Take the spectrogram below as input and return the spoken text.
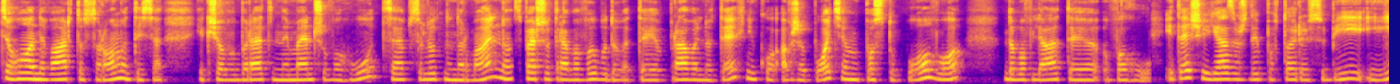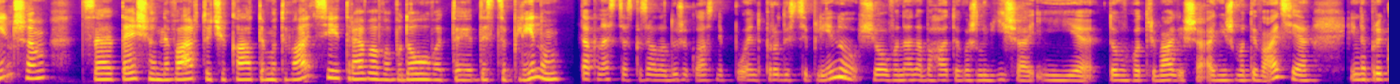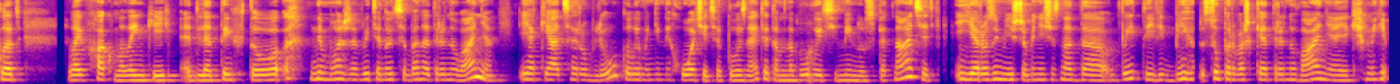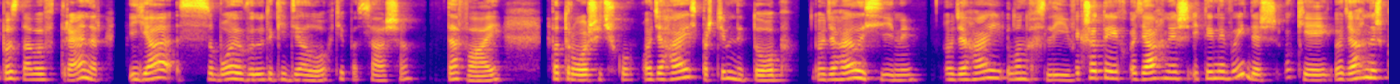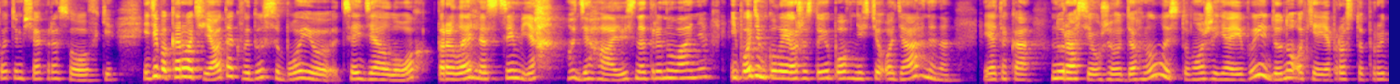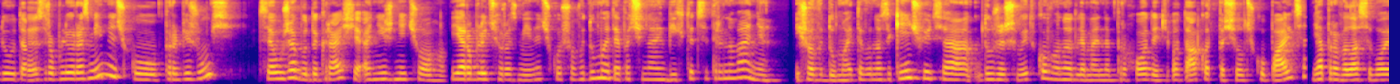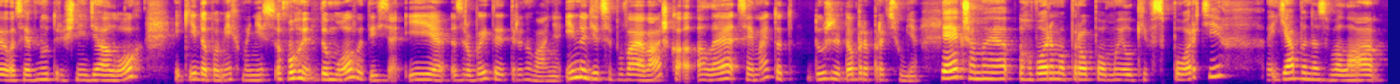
Цього не варто соромитися, якщо ви берете найменшу вагу, це абсолютно нормально. Спершу треба вибудувати правильну техніку, а вже потім поступово додати вагу. І те, що я завжди повторюю собі і іншим, це те, що не варто чекати мотивації, треба вибудовувати дисципліну. Так, Настя сказала дуже класний поінт про дисципліну, що вона набагато важливіша і довготриваліша, аніж мотивація. І, наприклад, лайфхак маленький для тих, хто не може витягнути себе на тренування. І як я це роблю, коли мені не хочеться, коли знаєте, там на вулиці мінус 15, і я розумію, що мені зараз треба вийти і відбігти суперважке тренування, яке мені поставив тренер. І я з собою веду такий діалог, типу, Саша, давай потрошечку, одягай спортивний топ, одягай лосіни, одягай лонгслів. Якщо ти їх одягнеш і ти не вийдеш, окей, одягнеш потім ще кросовки. І типу, коротше, я отак веду з собою цей діалог. Паралельно з цим я одягаюсь на тренування. І потім, коли я вже стою повністю одягнена, я така: ну раз я вже одягнулась, то може я і вийду. Ну окей, я просто пройду там, зроблю розміночку, пробіжусь. Це вже буде краще, аніж нічого. Я роблю цю розміночку. Що ви думаєте, я починаю бігти це тренування? І що ви думаєте, воно закінчується дуже швидко. Воно для мене проходить отак, от по щелчку пальця. Я провела собою оцей внутрішній діалог, який допоміг мені з собою домовитися і зробити тренування. Іноді це буває важко, але цей метод дуже добре працює. Ще якщо ми говоримо про помилки в спорті, я би назвала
